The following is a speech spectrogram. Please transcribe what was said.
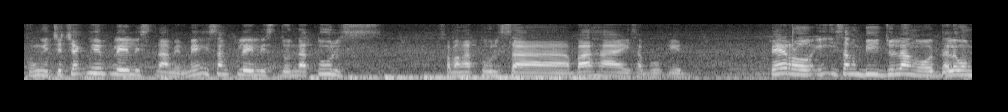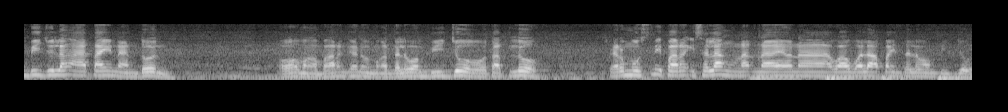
kung i-check nyo yung playlist namin, may isang playlist doon na tools. Sa mga tools sa bahay, sa bukid. Pero, iisang video lang o dalawang video lang ata yung nandun. Oh, mga parang ganun, mga dalawang video o tatlo. Pero mostly parang isa lang na, na, nawawala pa yung dalawang video.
